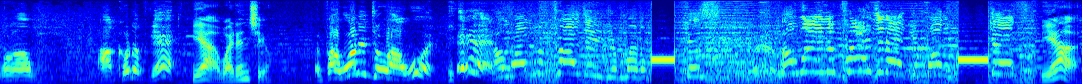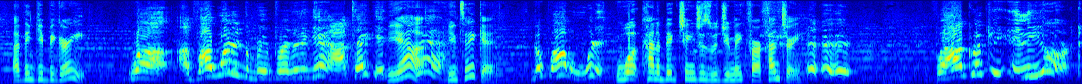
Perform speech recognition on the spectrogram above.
Well, I could have, yeah. Yeah. Why didn't you? If I wanted to, I would. Yeah. I wanted the president, you motherfuckers. I wanted the president, you motherfuckers. Yeah. I think you'd be great. Well, if I wanted to be president, yeah, I'd take it. Yeah. Yeah. You take it. no problem with it. What kind of big changes would you make for our country? For our country in New York.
